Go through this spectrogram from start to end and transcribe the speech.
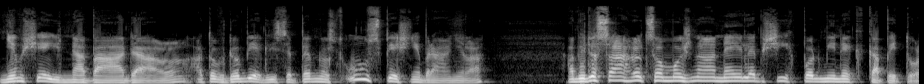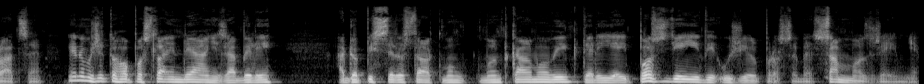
v němž jej nabádal, a to v době, kdy se pevnost úspěšně bránila, aby dosáhl co možná nejlepších podmínek kapitulace. Jenomže toho posla indiáni zabili a dopis se dostal k Montcalmovi, který jej později využil pro sebe, samozřejmě.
